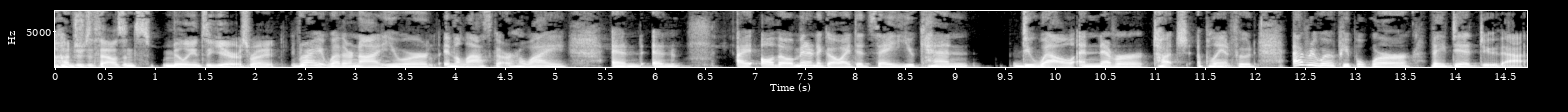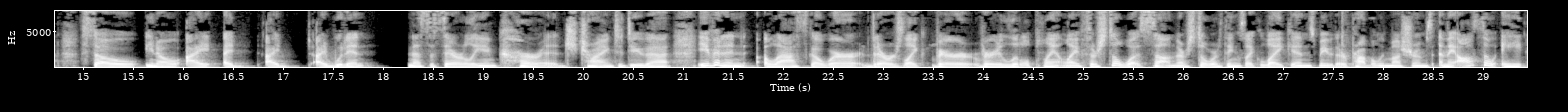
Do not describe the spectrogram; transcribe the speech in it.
hundreds of thousands, millions of years, right? Right. Whether or not you were in Alaska or Hawaii. And, and I, although a minute ago I did say you can do well and never touch a plant food. Everywhere people were, they did do that. So, you know, I, I, I, I wouldn't necessarily encourage trying to do that. Even in Alaska where there was like very, very little plant life, there still was some. There still were things like lichens, maybe there were probably mushrooms, and they also ate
